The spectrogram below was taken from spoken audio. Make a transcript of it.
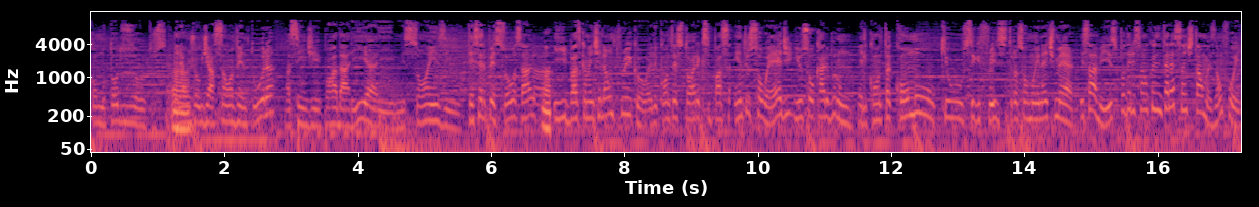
como todos os outros. Ele é Aham. um jogo de ação-aventura, assim, de porradaria e missões e terceira pessoa, sabe? Ah. E basicamente ele é um prequel. Ele conta a história que se passa entre o Soul Edge e o Soul Calibur 1. Ele conta como que o Siegfried se transformou em Nightmare. E sabe, isso poderia ser uma coisa interessante e tal, mas não foi.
